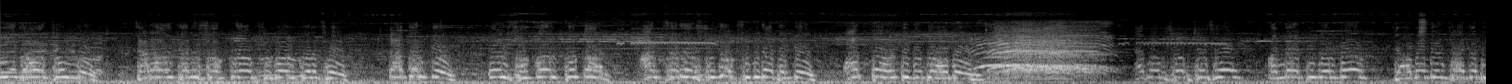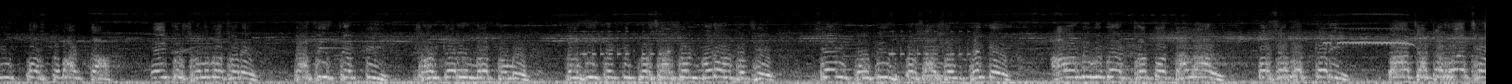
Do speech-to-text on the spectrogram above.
নিয়ে যাওয়ার জন্য যারা ওইখানে সক্রিয় অংশগ্রহণ করেছে, তাদেরকে এই সকল প্রকার আনসারের সুযোগ সুবিধা থেকে অব্যাহতি দিতে হবে। এবং সবশেষে আমরা কি বলব যে আমাদের জায়গাটি স্পষ্ট বার্তা। এই যে ষোলো বছরে ফ্যাসিস্ট একটি সরকারের মাধ্যমে ফ্যাসিস্ট একটি প্রশাসন গড়ে উঠেছে, সেই ফ্যাসিস্ট প্রশাসন থেকে আওয়ামী লীগের যত দালাল তোষামতকারী পা চাটা রয়েছে,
